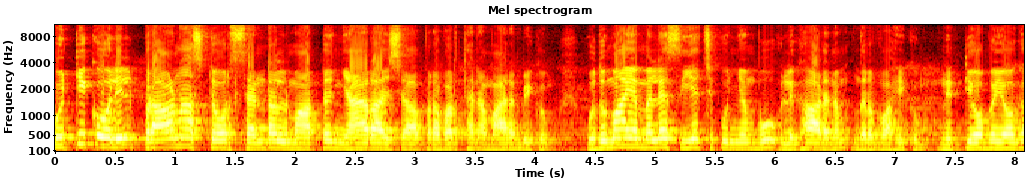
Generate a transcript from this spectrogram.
കുറ്റിക്കോലിൽ പ്രാണ സ്റ്റോർ സെൻട്രൽ മാർട്ട് ഞായറാഴ്ച പ്രവർത്തനം ആരംഭിക്കും. Uduma M L A C H Kunhambu ഉദ്ഘാടനം നിർവഹിക്കും. നിത്യോപയോഗ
